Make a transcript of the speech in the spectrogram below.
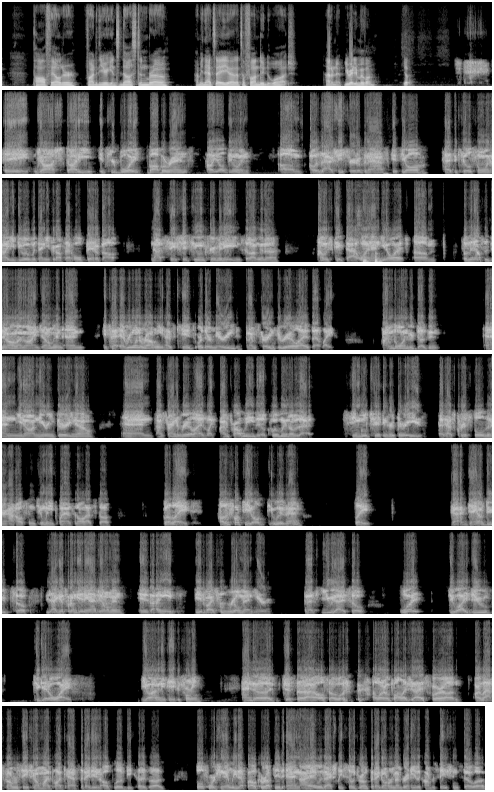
Paul Felder, fight of the year against Dustin, bro. I mean, that's a uh, that's a fun dude to watch. I don't know. You ready to move on? Yep. Hey, Josh, Scotty, it's your boy, Bob Lorenz. How y'all doing? Um, I was actually straight up gonna ask if y'all had to kill someone, how you do it, but then you dropped that whole bit about not say shit too incriminating. So I'm gonna, I'm gonna skip that one. and you know what? Um, something else has been on my mind, gentlemen, and it's that everyone around me has kids or they're married, and I'm starting to realize that like I'm the one who doesn't and you know I'm nearing 30 now, and I'm starting to realize like I'm probably the equivalent of that single chick in her 30s that has crystals in her house and too many plants and all that stuff. But like, how the fuck do y'all do it, man? Like, god damn, dude. So I guess what I'm getting at, gentlemen, is I need the advice from real men here, and that's you guys. So what do I do to get a wife. Y'all have any takers for me? And uh, just uh, I also I want to apologize for uh, our last conversation on my podcast that I didn't upload because uh, Well, fortunately, that file corrupted, and I was actually so drunk that I don't remember any of the conversation. So, uh,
